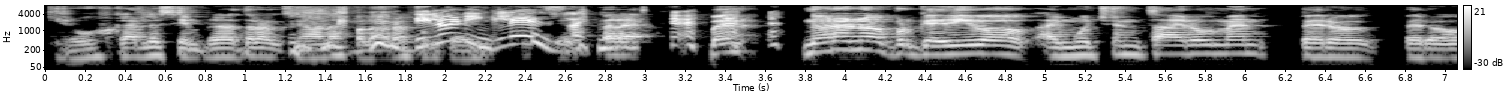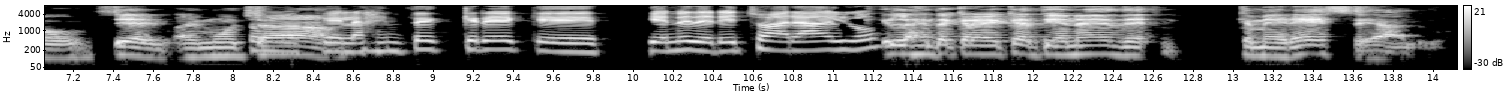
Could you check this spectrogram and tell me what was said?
quiero buscarle siempre la traducción a las palabras. Dilo en inglés. bueno, no, no, no, porque digo, hay mucho entitlement, pero, pero sí, hay, hay mucha... Como que la gente cree que tiene derecho a dar algo. La gente cree que tiene, de, que merece algo,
